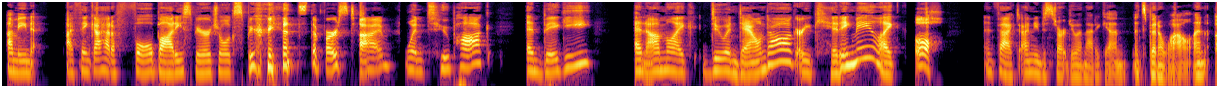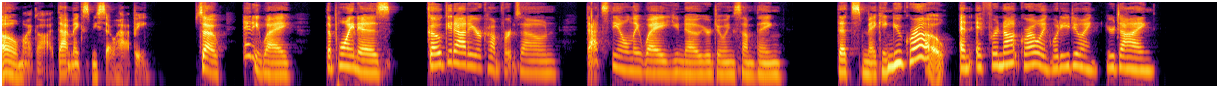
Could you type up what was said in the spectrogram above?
I mean, I think I had a full body spiritual experience the first time when Tupac and Biggie and I'm like doing down dog. Are you kidding me? Like, oh, in fact, I need to start doing that again. It's been a while. And oh my God, that makes me so happy. So, anyway, the point is go get out of your comfort zone. That's the only way you know you're doing something that's making you grow. And if we're not growing, what are you doing? You're dying.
